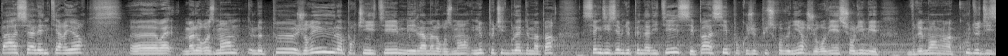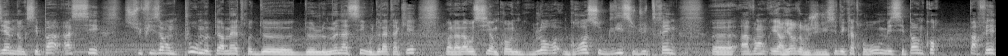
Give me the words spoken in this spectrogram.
Pas assez à l'intérieur. Euh, ouais, malheureusement, le peu, j'aurais eu l'opportunité, mais là, malheureusement, une petite boulette de ma part. 5 dixièmes de pénalité, c'est pas assez pour que je puisse revenir. Je reviens sur lui, mais vraiment à coup de dixième, donc c'est pas assez suffisant pour me permettre de, le menacer ou de l'attaquer. Voilà, là aussi, encore une grosse glisse du train euh, avant et arrière, donc j'ai glissé des quatre roues, mais c'est pas encore parfait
